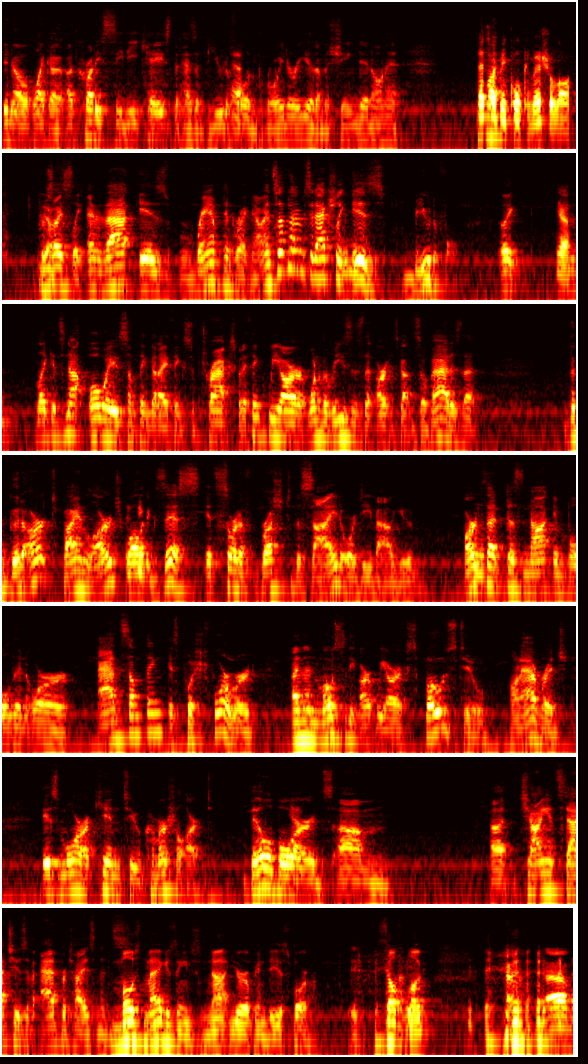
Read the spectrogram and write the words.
you know like a, a cruddy CD case that has a beautiful Yeah. embroidery that a machine did on it. That's what we call commercial art. Precisely. And that is rampant right now. And sometimes it actually mm-hmm. is beautiful. Like Yeah. like it's not always something that I think subtracts, but I think we are one of the reasons that art has gotten so bad is that the good art, by and large, while it exists, it's sort of brushed to the side or devalued. Art mm-hmm. that does not embolden or add something is pushed forward, and then most of the art we are exposed to, on average, is more akin to commercial art, billboards, um, uh, giant statues of advertisements. Most magazines, not European diaspora. Self plug. um,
